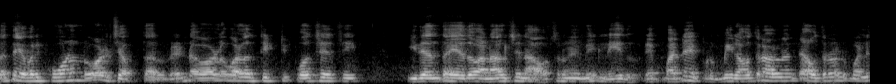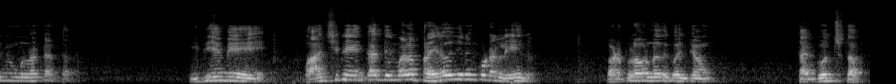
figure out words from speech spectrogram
లేకపోతే ఎవరి కోణంలో వాళ్ళు చెప్తారు. రెండో వాళ్ళు వాళ్ళని తిట్టి పోసేసి ఇదంతా ఏదో అనాల్సిన అవసరం ఏమీ లేదు. రేపు అంటే ఇప్పుడు మీరు అవతరాలు అంటే అవతరాలు మళ్ళీ మిమ్మల్ని అంటారు కదా. ఇదేమి వాంఛనీయం కాదు దీనివల్ల ప్రయోజనం కూడా లేదు. కడుపులో ఉన్నది కొంచెం తగ్గొచ్చు తప్ప.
